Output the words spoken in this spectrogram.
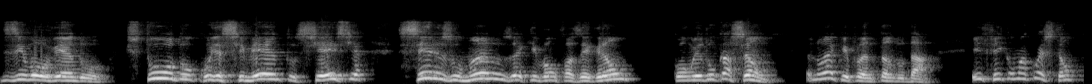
desenvolvendo estudo, conhecimento, ciência, seres humanos é que vão fazer grão com educação. Não é que plantando dá. E fica uma questão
